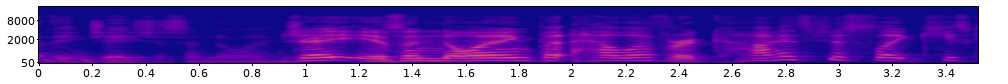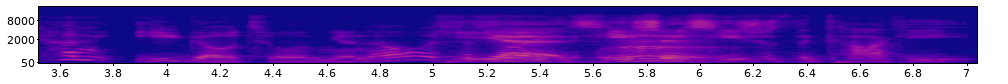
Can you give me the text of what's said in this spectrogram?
I think Jay's just annoying. Jay is annoying, but however, Kai's just, like, he's got an ego to him, you know? It's He like, is. he's mm. just, he's just the cocky,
